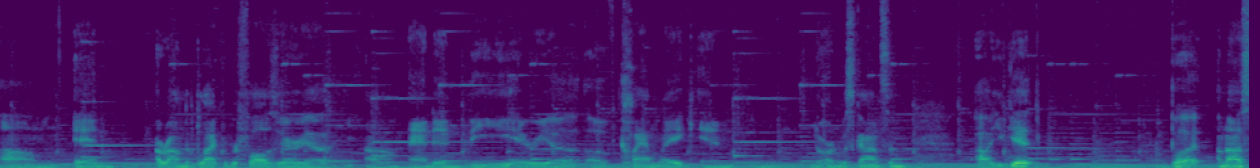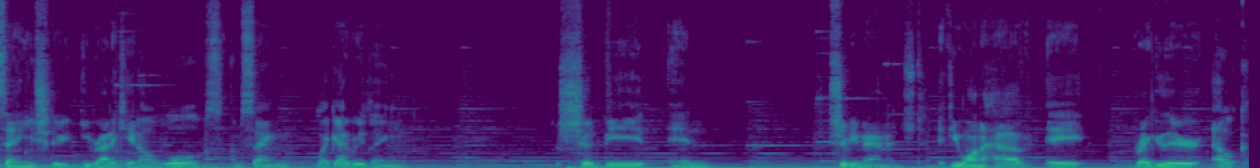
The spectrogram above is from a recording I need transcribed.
um, in around the Black River Falls area um, and in the area of Clam Lake in northern Wisconsin. Uh, you get, but I'm not saying you should eradicate all wolves. I'm saying like everything should be in should be managed. If you want to have a regular elk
